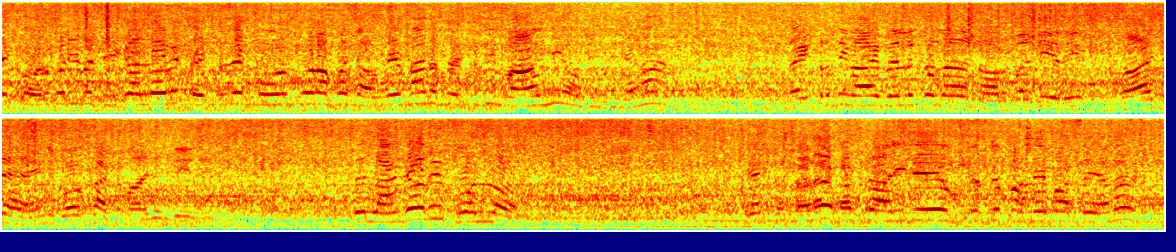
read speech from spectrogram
ਇੱਕ ਹੋਰ ਬੜੀ ਵੱਡੀ ਗੱਲ ਹੈ ਵੀ ਟਰੈਕਟਰ ਦੇ ਕੋਲ ਕੋਲ ਆਪਾਂ ਚੱਲਦੇ ਮੈਂ ਤਾਂ ਟਰੈਕਟਰ ਦੀ ਆਵਾਜ਼ ਨਹੀਂ ਆਉਂਦੀ ਹੈ ਨਾ। ਟਰੈਕਟਰ ਦੀ ਆਵਾਜ਼ ਬਿਲਕੁਲ ਨਾਰਮਲ ਜੀ ਇਹਦੀ ਆਵਾਜ਼ ਤਾਂ ਹੈ ਨਹੀਂ ਬਹੁਤ ਘੱਟ ਆਵਾਜ਼ ਹੁੰਦੀ ਇਹਦੀ। ਤੇ ਲਾਂਗਾ ਵੀ ਫੁੱਲ ਇੱਕ ਆਪਾਂ ਟਰਾਲੀ ਦੇ ਉੱਤੇ ਦੇ ਪਰਲੇ ਪਾਸੇ ਹੈ ਨਾ।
